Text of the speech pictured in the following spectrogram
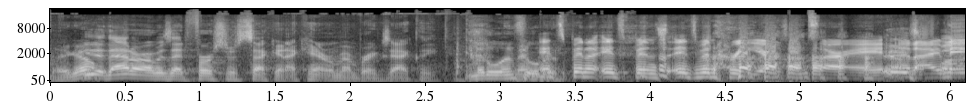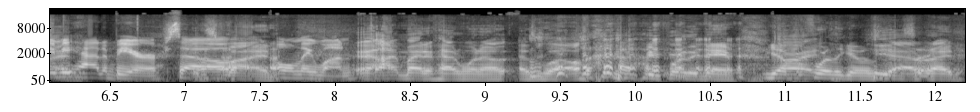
There you go. Either that or I was at first or second. I can't remember exactly. Middle infielder. It's been it's been it's been three years. I'm sorry, and I maybe had a beer, so It's fine. only one. Yeah, I might have had one as well before the game. Yeah, All before the game, was yeah, say. right.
